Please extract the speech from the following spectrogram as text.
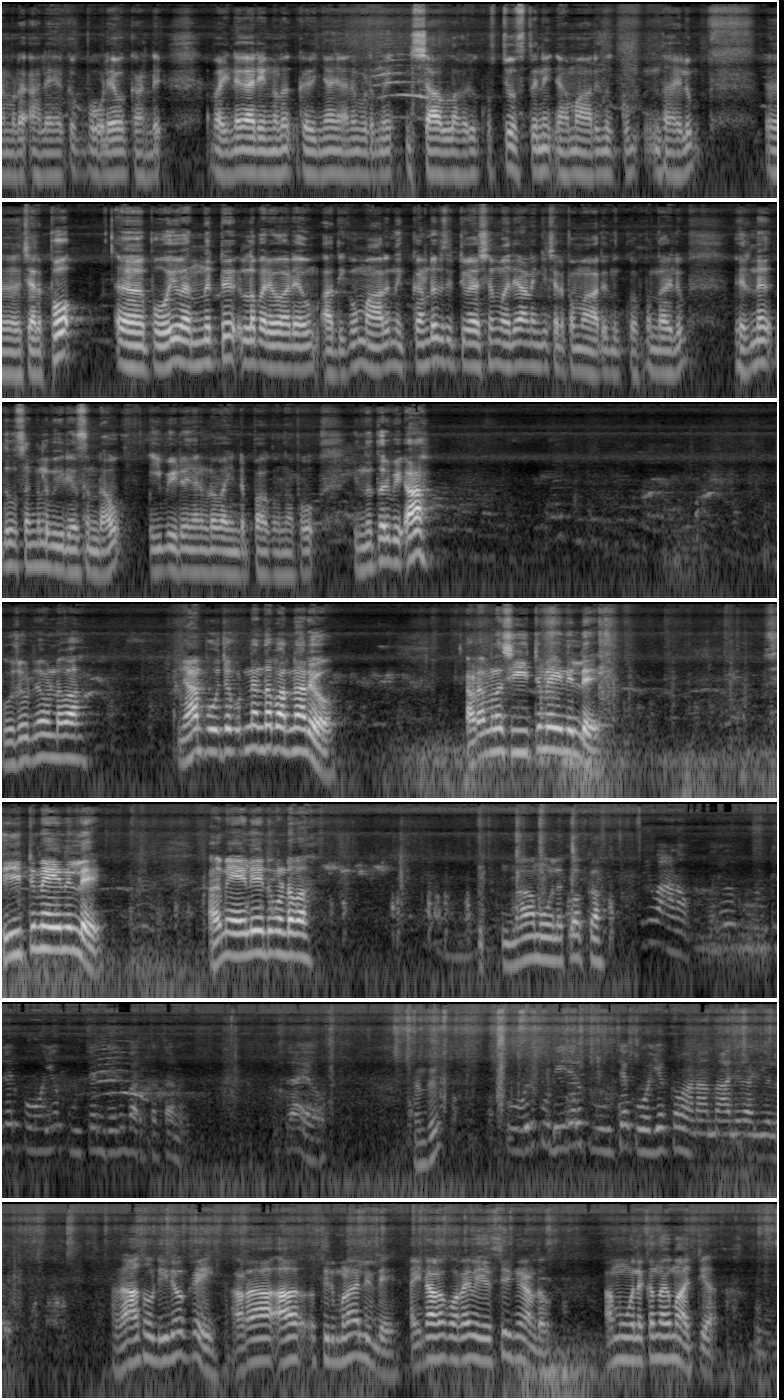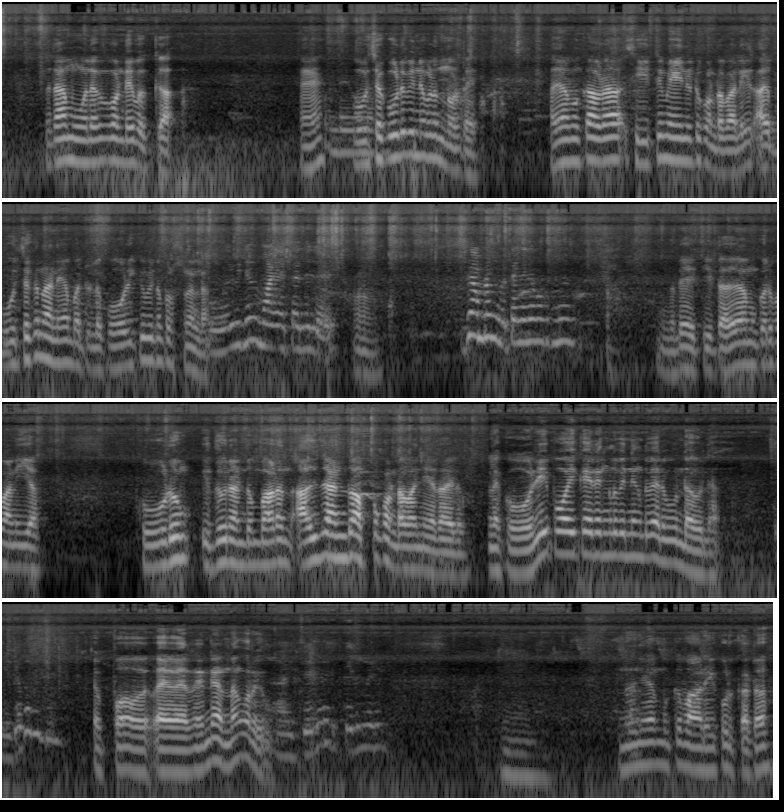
നമ്മുടെ അലയൊക്കെ പോളിയോ വെക്കാണ്ട്. അപ്പോൾ അതിന്റെ കാര്യങ്ങൾ കഴിഞ്ഞാൽ ഞാൻ ഇവിടുന്ന് ഇൻഷാല്ല ഒരു കുറച്ച് ദിവസത്തിന് ഞാൻ മാറി നിൽക്കും എന്തായാലും. ചിലപ്പോൾ പോയി വന്നിട്ട് ഉള്ള പരിപാടിയാവും. അധികം മാറി നിൽക്കേണ്ട ഒരു സിറ്റുവേഷൻ വരികയാണെങ്കിൽ ചിലപ്പോൾ മാറി നിൽക്കും. അപ്പോൾ എന്തായാലും വരുന്ന ദിവസങ്ങളിൽ വീഡിയോസ് ഉണ്ടാവും. ഈ വീഡിയോ ഞാനിവിടെ വൈൻഡപ്പ് ആക്കുന്നു. അപ്പോൾ ഇന്നത്തെ ഒരു ആ! പൂച്ചക്കുട്ടിനെ കൊണ്ടുവാ ഞാൻ പൂച്ചക്കുട്ടിനെ എന്താ പറഞ്ഞാലോ? അവിടെ നമ്മൾ ഷീറ്റ് മെയിനില്ലേ ഷീറ്റ് മെയിനില്ലേ അത് മേലെയായിട്ട് കൊണ്ടുവാ എന്നാ മൂലക്ക് വെക്കാം ഇത് വേണം ഒരു വീട്ടിലൊരു കോഴിയോ പൂച്ച എന്തേലും ബർക്കത്താണ്. മനസ്സിലായോ? എന്ത്? ഒരു കുടിയിലൊരു പൂച്ച കോഴിയൊക്കെ വേണം നാല് കാലികൾ. അത് ആ തൊടിയിലൊക്കെ. അവിടെ ആ- തിരുമണ കല്ലില്ലേ? അതിന്റെ അവിടെ കൊറേ വേസ്റ്റ് ഇരിക്കണുണ്ടോ ആ മൂലക്കെന്ന് അത് മാറ്റുക. എന്നിട്ട് ആ മൂലക്ക് കൊണ്ടുപോയി വെക്കുക. ഏ? പൂച്ചക്കൂട് പിന്നെ ഇവിടെ നിന്നോട്ടെ. അത് നമുക്ക് അവിടെ സീറ്റ് മെയിനിട്ട് കൊണ്ടുപോകാം. അല്ലെങ്കിൽ അത് പൂച്ചക്ക് നനയാൻ പറ്റില്ല. കോഴിക്ക് പിന്നെ പ്രശ്നമല്ല. എന്നിട്ട് ഏറ്റിട്ട് അത് നമുക്കൊരു പണി ചെയ്യാം. കൂടും ഇതും രണ്ടും പാടെ. അത് രണ്ടും അപ്പൊ കൊണ്ടുപോകാൻ ഏതായാലും. അല്ല കോഴി പോയി കഴിഞ്ഞാൽ പിന്നെ ഇങ്ങോട്ട് വരവും ഉണ്ടാവില്ല. എപ്പോ വരണേന്റെ എണ്ണം കുറയും. ഇന്ന് ഞാൻ നമുക്ക് വാടകയ്ക്ക് കൊടുക്കാട്ടോ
